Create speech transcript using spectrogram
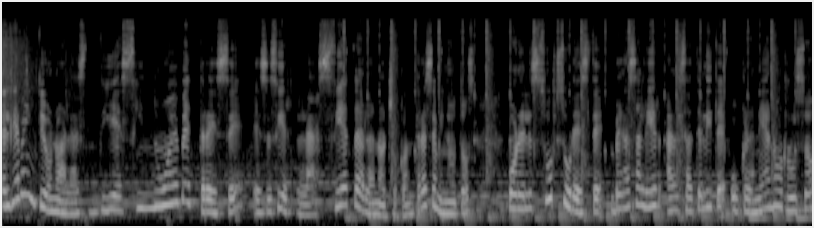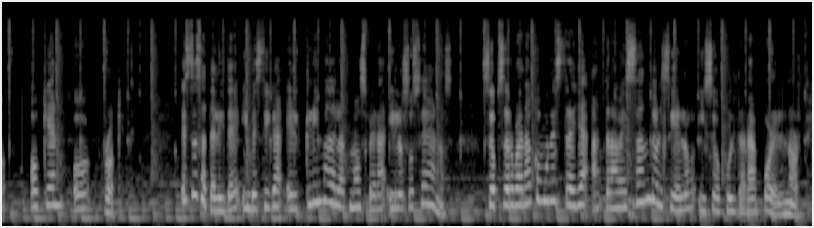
El día 21 a las 19.13, es decir, las 7 de la noche con 13 minutos, por el sur-sureste verá salir al satélite ucraniano-ruso Okean O Rocket este satélite investiga el clima de la atmósfera y los océanos. Se observará como una estrella atravesando el cielo y se ocultará por el norte.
